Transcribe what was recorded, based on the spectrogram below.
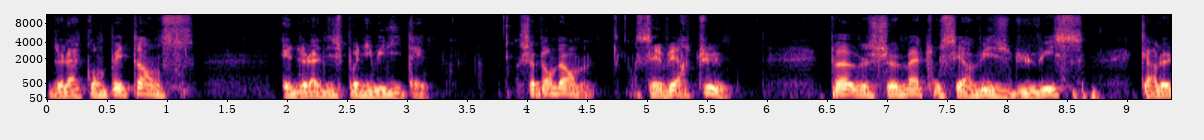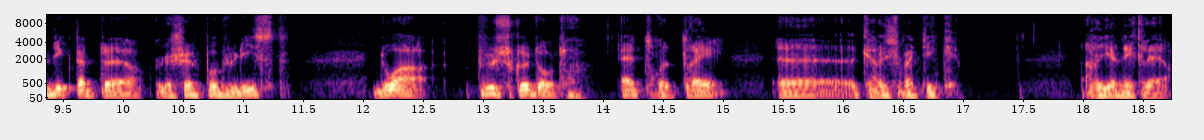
de la compétence et de la disponibilité. Cependant, ces vertus peuvent se mettre au service du vice, car le dictateur, le chef populiste, doit, plus que d'autres, être très euh, charismatique. Rien n'est clair.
